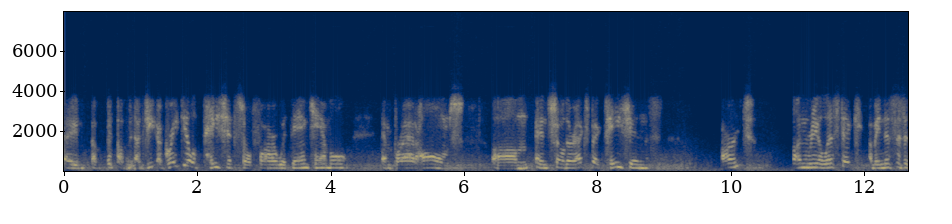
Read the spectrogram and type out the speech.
a, a, a, great deal of patience so far with Dan Campbell and Brad Holmes. Um, and so their expectations aren't unrealistic. I mean, this is a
